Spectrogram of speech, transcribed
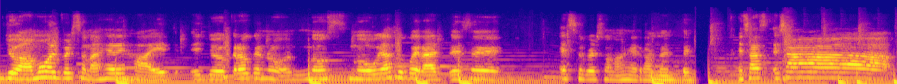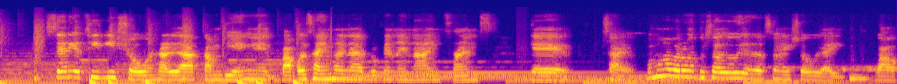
Yo amo el personaje de Hyde. eh, Yo creo que no, no, no voy a superar ese, ese personaje realmente. Esa, esa serie TV show en realidad también eh, va por esa misma línea de Brooklyn Nine-Nine, Friends, que, ¿sabes? Vamos a ver un episodio de The Sony Show y ahí, wow.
